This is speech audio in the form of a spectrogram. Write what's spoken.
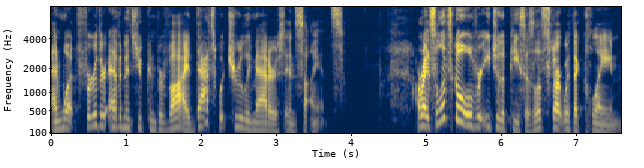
and what further evidence you can provide. That's what truly matters in science. All right, so let's go over each of the pieces. Let's start with a claim.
